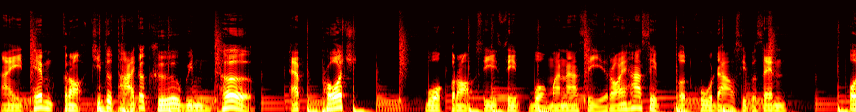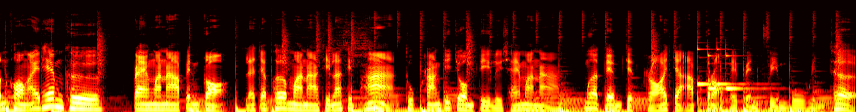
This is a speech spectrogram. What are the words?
ไอเทมเกราะชิ้นสุดท้ายก็คือ Winter Approach บวกเกราะ 40 บวกมานา 450 ลดคูดาวน์10%ผลของไอเทมคือ แปลงมานาเป็นเกราะ และจะเพิ่มมานาทีละ 15 ทุกครั้งที่โจมตีหรือใช้มานา เมื่อเต็ม 700 จะอัพเกราะไปเป็นฟิล์มบูวินเทอร์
